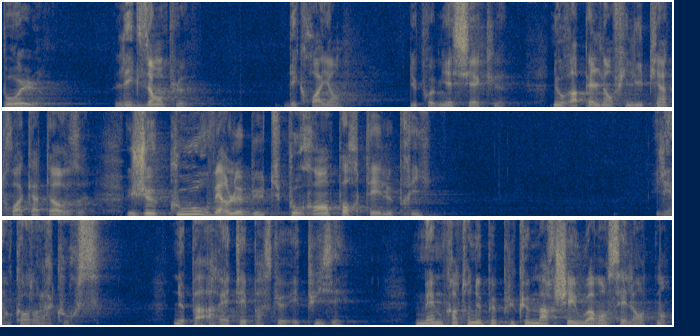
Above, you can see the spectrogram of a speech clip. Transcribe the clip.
Paul, l'exemple des croyants du premier siècle, nous rappelle dans Philippiens 3,14 je cours vers le but pour remporter le prix. Il est encore dans la course. Ne pas arrêter parce que épuisé, même quand on ne peut plus que marcher ou avancer lentement,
